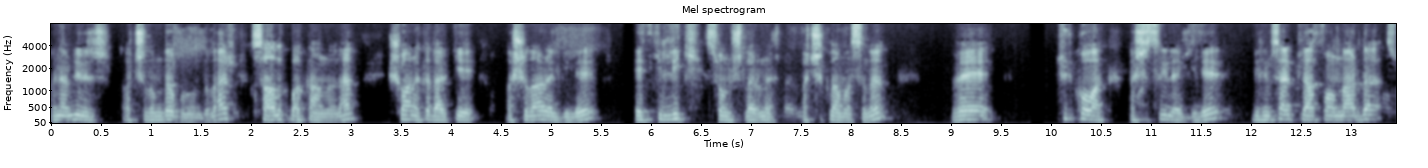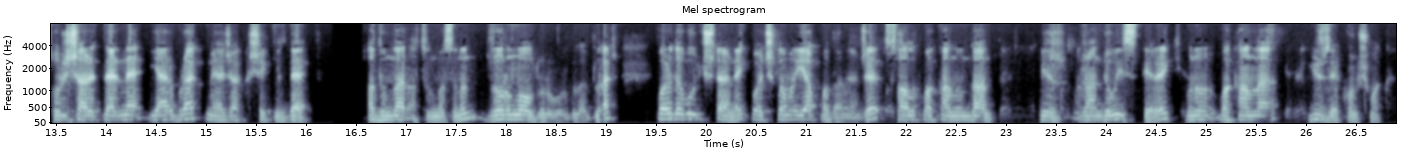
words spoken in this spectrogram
önemli bir açılımda bulundular. Sağlık Bakanlığı'na şu ana kadarki aşılarla ilgili etkinlik sonuçlarını açıklamasını ve Türkovak aşısıyla ilgili bilimsel platformlarda soru işaretlerine yer bırakmayacak şekilde adımlar atılmasının zorunlu olduğunu vurguladılar. Bu arada bu üç dernek bu açıklamayı yapmadan önce Sağlık Bakanlığı'ndan bir randevu isteyerek bunu bakanla yüzle konuşmak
